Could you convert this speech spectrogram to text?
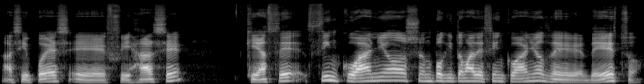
Así pues, eh, fijarse que hace cinco años, un poquito más de cinco años de, esto,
